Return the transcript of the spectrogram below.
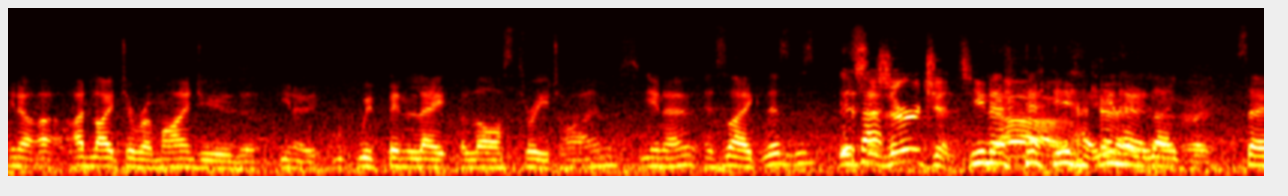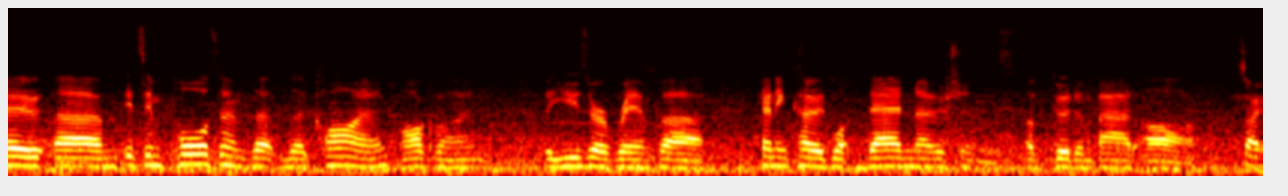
you know, I'd like to remind you that you know we've been late the last three times. You know, it's like this. This, this is urgent. You know, oh, yeah, okay. you know, like right. so. Um, it's important that the client, our client, the user of Re:infer, can encode what their notions of good and bad are. So,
